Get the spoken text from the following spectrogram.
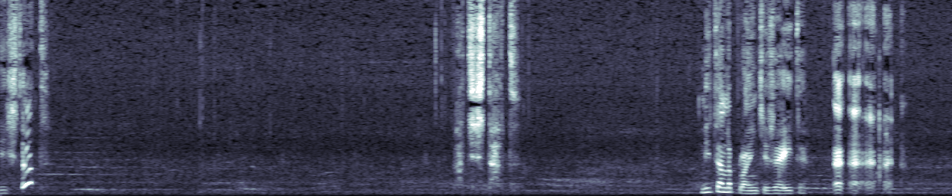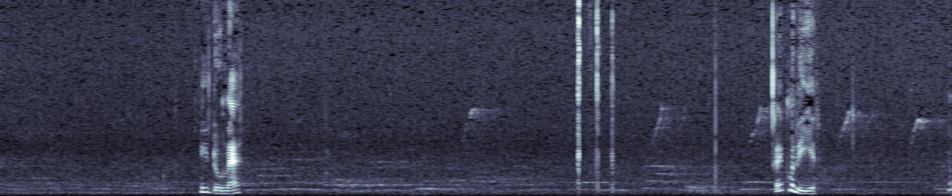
is dat? Wat is dat? Niet aan de plantjes eten. Uh, uh, uh. Niet doen, hè? Kijk maar hier. Hm?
